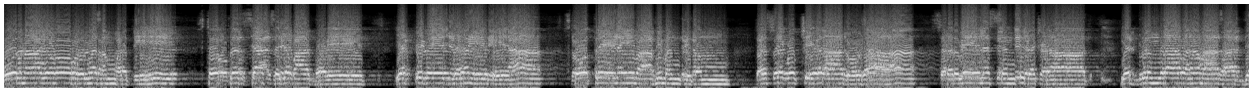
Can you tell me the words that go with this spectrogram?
पूर्णायो पूर्णसम्पत्तिः। स्तोत्रस्यास्य जपाद्भवेत् यः पिबेत् जलमेतेन स्तोत्रेणैवाभिमन्त्रितम् सर्वे नश्यन्ति दक्षणात्। यद्वृन्दावनमासाद्य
